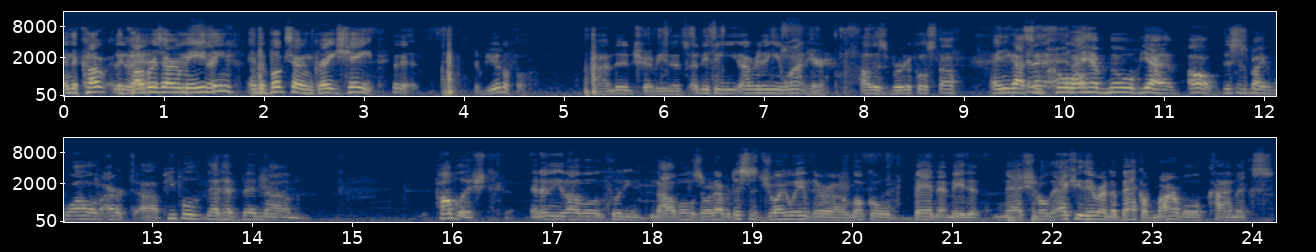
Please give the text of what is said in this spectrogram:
And the cover the covers that. are amazing and the books are in great shape. Look at they're beautiful. Bondage. I mean, it's anything, everything you want here. All this Vertigo stuff. And you got And some I, cool and I have no, yeah. Oh, this is my wall of art. Uh, people that have been um, published at any level, including novels or whatever. This is Joywave. They're a local band that made it national. Actually, they were on the back of Marvel Comics.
